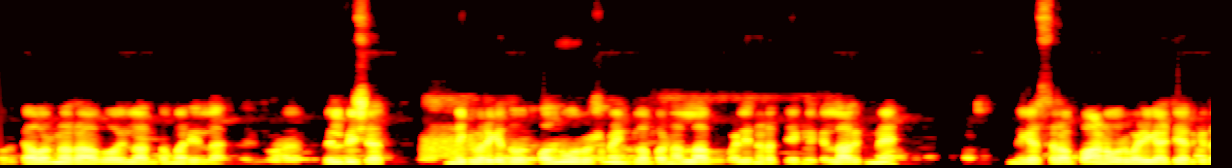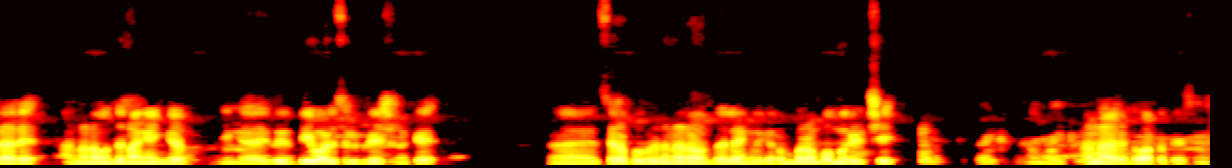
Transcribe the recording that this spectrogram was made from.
ஒரு கவர்னராகவோ இல்லை அந்த மாதிரி இல்லை எங்களோட வெல்விஷர் இன்னைக்கு வரைக்கும் இந்த ஒரு பதினோரு வருஷமா எங்கள் கிளப்பை நல்லா வழி நடத்தி எங்களுக்கு எல்லாருக்குமே மிக சிறப்பான ஒரு வழிகாட்டியா இருக்கிறாரு. அண்ணனை வந்து நாங்கள் இங்கே இங்கே இது தீபாவளி செலிப்ரேஷனுக்கு சிறப்பு விருந்தினராக வந்ததில் எங்களுக்கு ரொம்ப ரொம்ப மகிழ்ச்சி. அண்ணா ரெண்டு வார்த்தை பேசுங்க.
